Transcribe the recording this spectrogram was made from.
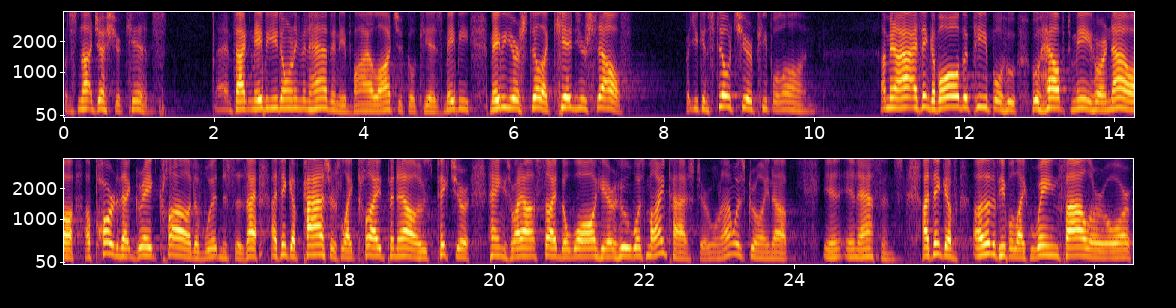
But it's not just your kids. In fact, maybe you don't even have any biological kids. Maybe, maybe you're still a kid yourself, but you can still cheer people on. I mean, I, think of all the people who, who helped me, who are now a, a part of that great cloud of witnesses. I, I think of pastors like Clyde Pinnell, whose picture hangs right outside the wall here, who was my pastor when I was growing up. In, in Athens. I think of other people like Wayne Fowler or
